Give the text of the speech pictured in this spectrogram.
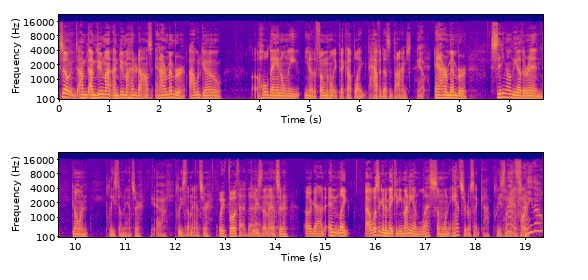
So I'm I'm doing my I'm doing my hundred dials, and I remember I would go a whole day and only you know the phone would only pick up like half a dozen times. Yep. And I remember sitting on the other end, going, "Please don't answer. Yeah. Please don't answer. We've both had that. Please don't answer. Oh God. And like I wasn't gonna make any money unless someone answered. I was like, God, please Isn't don't that answer. funny though?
